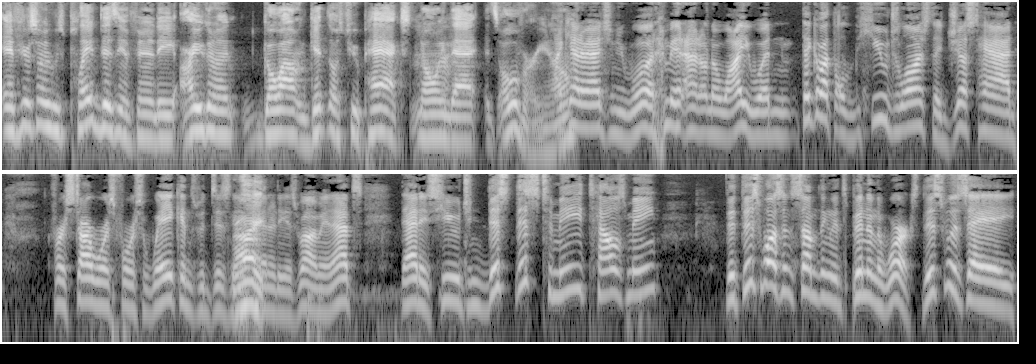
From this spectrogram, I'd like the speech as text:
if you're someone who's played Disney Infinity, are you going to go out and get those two packs knowing that it's over? You know, I can't imagine you would. I mean, I don't know why you wouldn't. Think about the huge launch they just had for Star Wars Force Awakens with Disney Right. Infinity as well. I mean, that's that is huge. And this this to me tells me that this wasn't something that's been in the works. This was a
